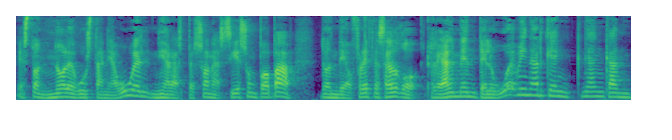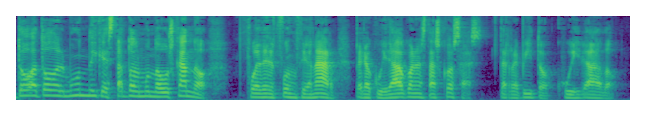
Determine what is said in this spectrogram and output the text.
Esto no le gusta ni a Google ni a las personas. Si es un pop-up donde ofreces algo realmente, el webinar que encantó a todo el mundo y que está todo el mundo buscando, puede funcionar, pero cuidado con estas cosas. Te repito, cuidado.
